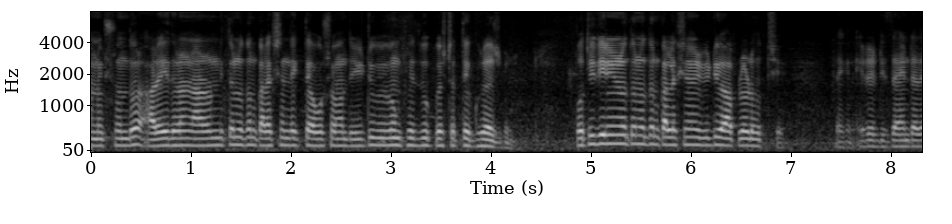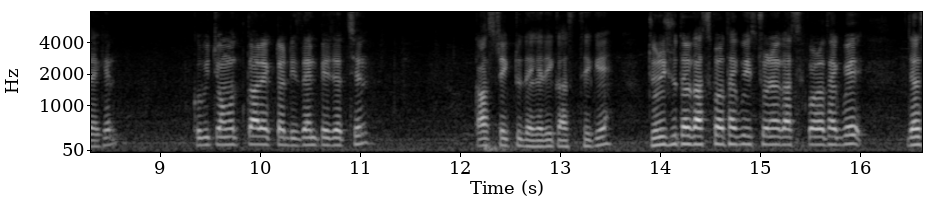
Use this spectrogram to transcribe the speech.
অনেক সুন্দর। আর এই ধরনের আরও নিত্য নতুন কালেকশন দেখতে অবশ্যই আমাদের ইউটিউব এবং ফেসবুক পেজটাতে ঘুরে আসবেন। প্রতিদিনই নতুন নতুন কালেকশনের ভিডিও আপলোড হচ্ছে। দেখেন, এটা ডিজাইনটা দেখেন। খুবই চমৎকার একটা ডিজাইন পেয়ে যাচ্ছেন। কাজটা একটু দেখে দিই কাজ থেকে। জরি সুতার কাজ করা থাকবে স্টোনের কাজ করা থাকবে। যারা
